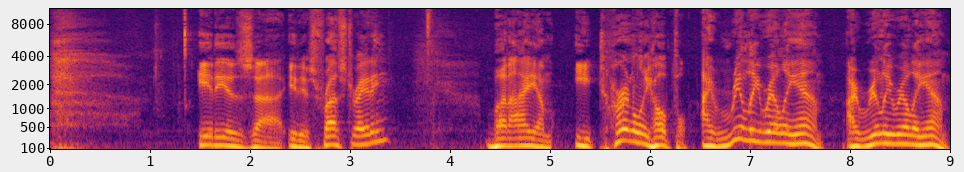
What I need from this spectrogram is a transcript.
It is uh, it is frustrating, but I am eternally hopeful. I really, really am. I really, really am.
